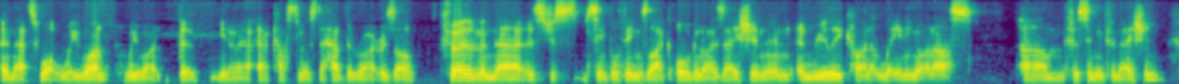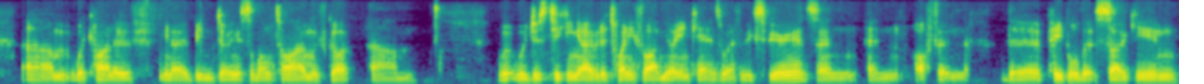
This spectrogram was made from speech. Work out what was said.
And that's what we want. We want the, you know, our, our customers to have the right result. Further than that, it's just simple things like organization and, and really kind of leaning on us um, for some information. Um, we're kind of, you know, been doing this a long time. We've got, um, we're just ticking over to 25 million cans worth of experience, and and often the people that soak in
